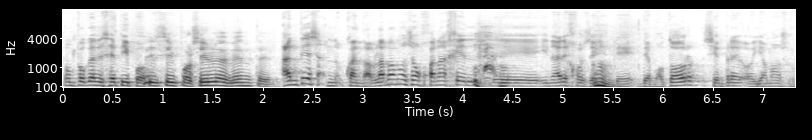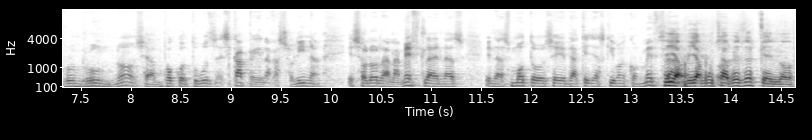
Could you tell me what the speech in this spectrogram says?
un poco de ese tipo. Sí, sí, posiblemente. Antes, cuando hablábamos, don Juan Ángel de Inarejos, de, de, motor, siempre oíamos run run, ¿no? O sea, un poco tubos de escape, la gasolina, ese olor a la mezcla en las, en las motos eh, de aquellas que iban con mezcla. Sí, había muchas veces que los,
